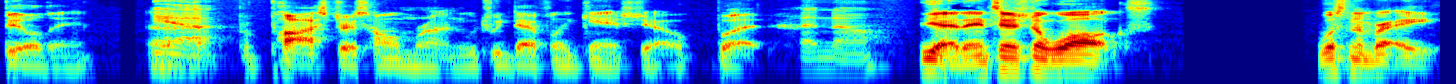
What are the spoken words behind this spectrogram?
building. Uh, Yeah. preposterous home run, which we definitely can't show. But I know. yeah, the intentional walks. What's number eight?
